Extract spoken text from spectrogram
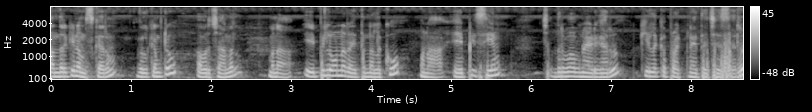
అందరికీ నమస్కారం. వెల్కమ్ టు అవర్ ఛానల్ మన ఏపీలో ఉన్న రైతన్నలకు మన ఏపీ సీఎం చంద్రబాబు నాయుడు గారు కీలక ప్రకటన అయితే చేశారు.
